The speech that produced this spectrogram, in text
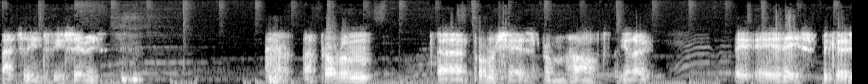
back to the interview series, mm-hmm. a problem, uh, problem shared is problem halved. You know, it, it is because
